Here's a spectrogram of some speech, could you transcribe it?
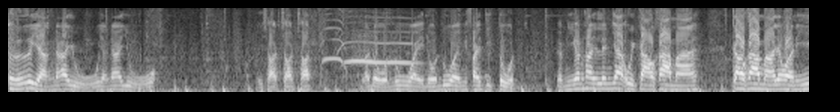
เออยังได้อยู่ยังได้อยู่เฮ้ยช็อตช็อตช็อตแล้วโดนด้วย โดนด้วยมีไฟติดตูด แบบนี้ค่อนข้างเล่นยากอุ้ยก้าวข้ามมาก้าวข้ามมาจังหวะนี้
